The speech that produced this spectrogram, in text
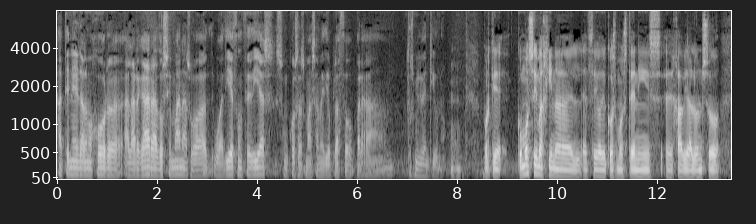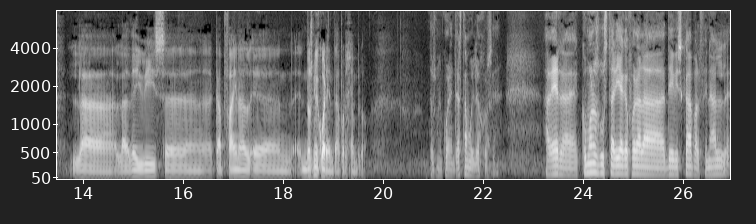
a tener a lo mejor eh, alargar a dos semanas o a, o a 10, 11 días, son cosas más a medio plazo para 2021. Porque ¿Cómo se imagina el, CEO de Cosmos Tennis, eh, Javier Alonso, la, Davis eh, Cup Final en, 2040, por ejemplo? 2040 está muy lejos. ¿eh? A ver, ¿cómo nos gustaría que fuera la Davis Cup? Al final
